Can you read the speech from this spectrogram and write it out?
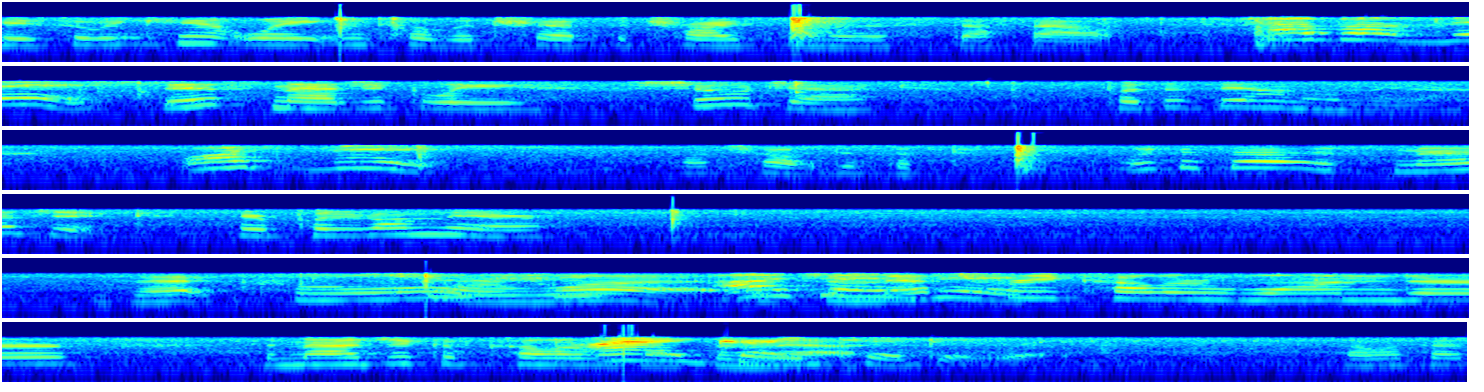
Okay, so we can't wait until the trip to try some of this stuff out. How about this? This magically, show Jack, put it down on there. Watch this? Watch how it disappears. Look at that, it's magic. Here, put it on there. Is that cool or what? I It's a Mystery Color Wonder, the magic of color I the mess. Is that what that?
